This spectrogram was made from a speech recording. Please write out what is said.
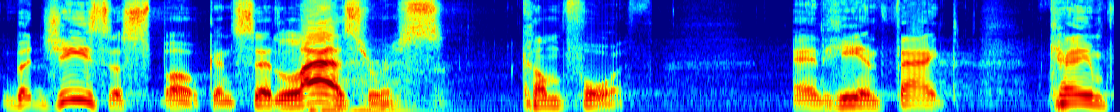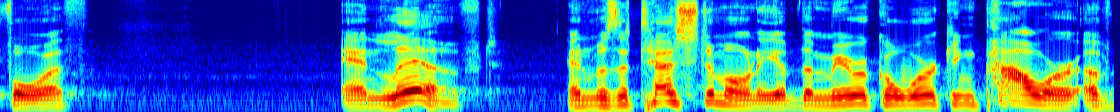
But Jesus spoke and said, Lazarus, come forth. And he, in fact, came forth and lived and was a testimony of the miracle working power of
